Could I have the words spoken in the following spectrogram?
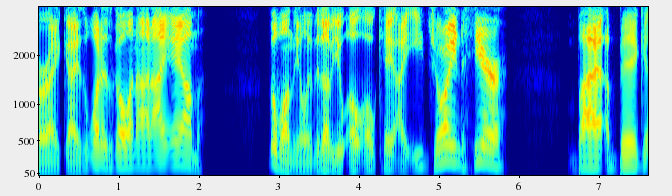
right, guys, what is going on? I am the one, the only, the W O O K I E, joined here by a Big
